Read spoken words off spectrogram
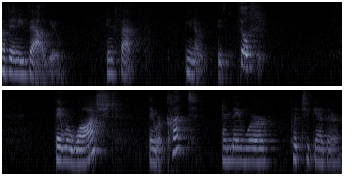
of any value. In fact, you know, it's filthy. They were washed, they were cut, and they were put together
